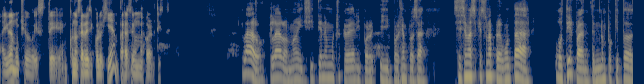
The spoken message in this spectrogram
Ayuda mucho este, conocer de psicología para ser un mejor artista. Claro, claro, ¿no? Y sí tiene mucho que ver. Y por, y por ejemplo, o sea, sí se me hace que es una pregunta útil para entender un poquito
